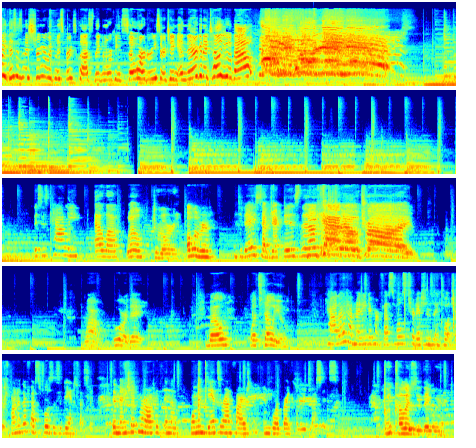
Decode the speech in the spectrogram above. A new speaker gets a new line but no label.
Hi, this is Miss Stringer with Miss Briggs' class. They've been working so hard researching, and they're going to tell you about.
This is Callie,
Ella,
Will, Jamari.
Oliver,
and today's subject is the,
the Caddo tribe.
Wow, who are they?
Well, let's tell you.
Caddo have many different festivals, traditions, and cultures. One of their festivals is a dance festival. The men shake maracas and the women dance around fires and wear bright colored dresses.
What colors do they wear?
